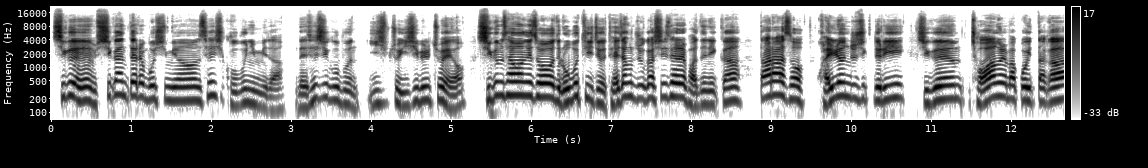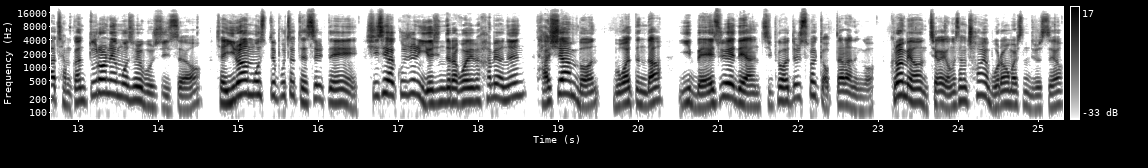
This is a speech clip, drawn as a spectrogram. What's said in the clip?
지금 시간대를 보시면 3시 9분입니다. 네, 3시 9분 20초, 21초예요. 지금 상황에서 로보티 즈 대장주가 시세를 받으니까 따라서 관련 주식들이 지금 저항을 받고 있다가 잠깐 뚫어낸 모습을 볼 수 있어요. 자, 이러한 모습들 포착됐을 때 시세가 꾸준히 이어진다라고 하면은 다시 한번 뭐가 뜬다? 이 매수에 대한 지표가 뜰 수밖에 없다라는 거. 그러면 제가 영상 처음에 뭐라고 말씀드렸어요?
